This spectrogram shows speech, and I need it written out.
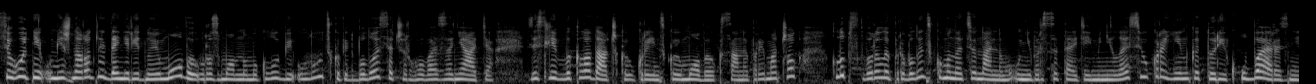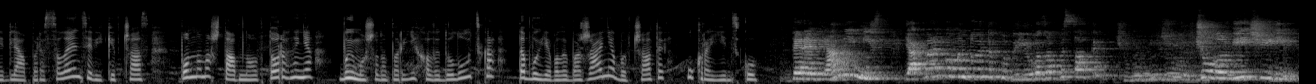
Сьогодні у Міжнародний день рідної мови у розмовному клубі у Луцьку відбулося чергове заняття. Зі слів викладачки української мови Оксани Приймачок, клуб створили при Волинському національному університеті імені Лесі Українки торік у березні для переселенців, які в час повномасштабного вторгнення вимушено переїхали до Луцька та виявили бажання вивчати українську. Дерев'яний міст. Як ви рекомендуєте, куди його записати? Чоловічий. Чоловічий рід.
